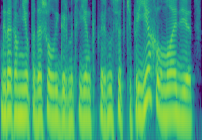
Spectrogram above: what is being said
когда ко мне подошел Игорь Матвиенко, говорит, ну все-таки приехал, молодец.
